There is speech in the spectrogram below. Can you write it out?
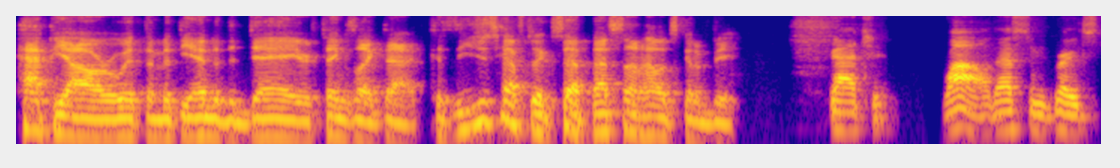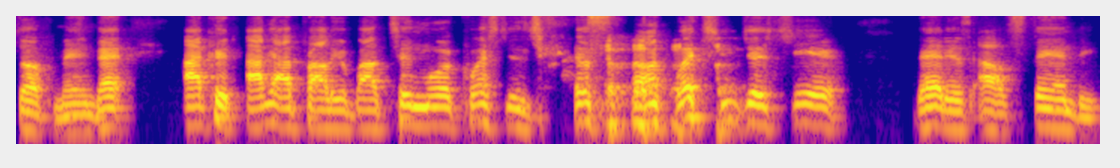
happy hour with them at the end of the day or things like that because you just have to accept that's not how it's going to be gotcha wow that's some great stuff man that I could, I got probably about 10 more questions just on what you just shared. That is outstanding.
